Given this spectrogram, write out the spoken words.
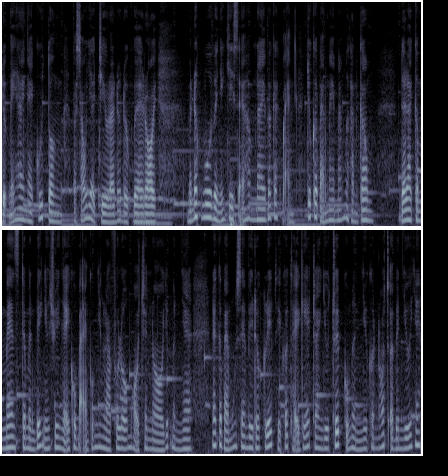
được nghỉ hai ngày cuối tuần và 6 giờ chiều đã được về rồi mình rất vui về những chia sẻ hôm nay với các bạn. Chúc các bạn may mắn và thành công. Để lại comment cho mình biết những suy nghĩ của bạn cũng như là follow ủng hộ channel giúp mình nha. Nếu các bạn muốn xem video clip thì có thể ghé trang YouTube của mình như có note ở bên dưới nhé.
